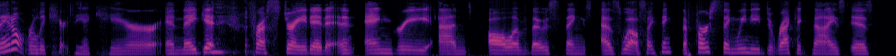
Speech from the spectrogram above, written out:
they don't really care. They care and they get frustrated and angry and all of those things as well. So I think the first thing we need to recognize is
